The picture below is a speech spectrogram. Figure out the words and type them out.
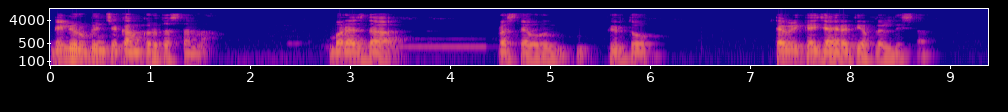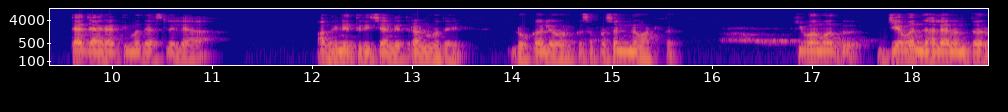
डेली रुटीनचे काम करत असताना बऱ्याचदा रस्त्यावरून फिरतो. त्यावेळी काही जाहिराती आपल्याला दिसतात. त्या जाहिरातीमध्ये असलेल्या अभिनेत्रीच्या नेत्रांमध्ये डोकावल्यावर कसं प्रसन्न वाटतं. किंवा मग जेवण झाल्यानंतर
